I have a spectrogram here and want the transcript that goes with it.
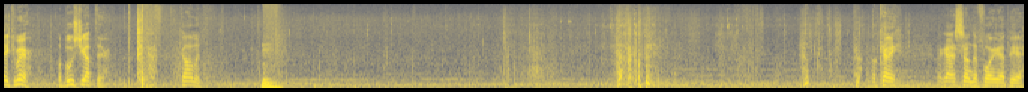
Hey, come here. I'll boost you up there. Coming. Okay, I got something for you up here.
